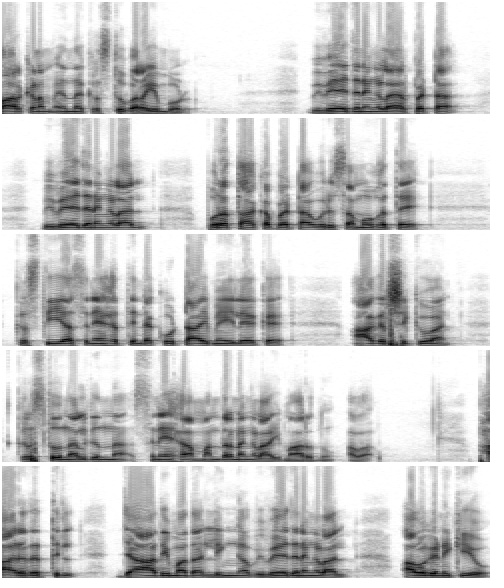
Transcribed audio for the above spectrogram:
പാർക്കണം എന്ന് ക്രിസ്തു പറയുമ്പോൾ വിവേചനങ്ങൾ ഏർപ്പെട്ട വിവേചനങ്ങളാൽ പുറത്താക്കപ്പെട്ട ഒരു സമൂഹത്തെ ക്രിസ്തീയ സ്നേഹത്തിന്റെ കൂട്ടായ്മയിലേക്ക് ആകർഷിക്കുവാൻ ക്രിസ്തു നൽകുന്ന സ്നേഹ മന്ത്രണങ്ങളായി മാറുന്നു അവ. ഭാരതത്തിൽ ജാതിമത ലിംഗ വിവേചനങ്ങളാൽ അവഗണിക്കുകയോ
